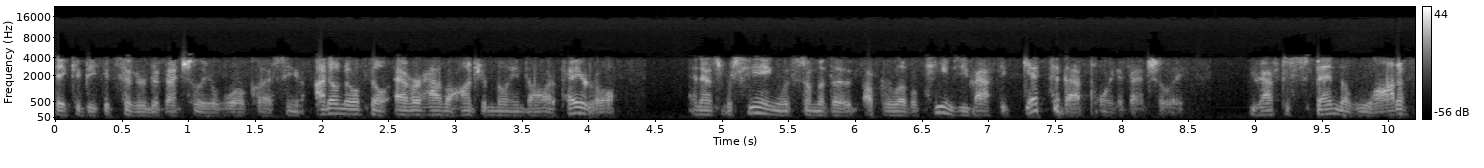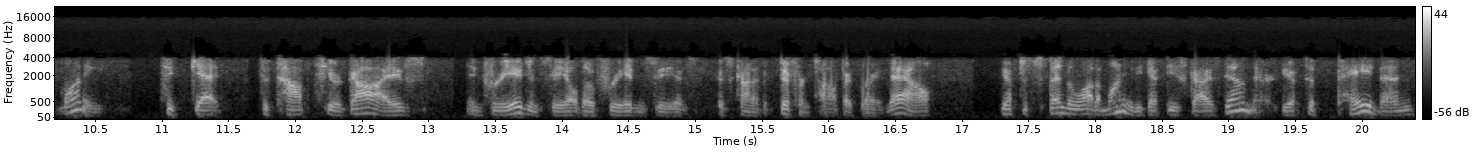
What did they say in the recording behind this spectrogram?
they could be considered eventually a world class team. I don't know if they'll ever have a hundred million dollar payroll. And as we're seeing with some of the upper level teams, you have to get to that point eventually. You have to spend a lot of money to get the top tier guys in free agency, although free agency is, is kind of a different topic right now. You have to spend a lot of money to get these guys down there. You have to pay them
